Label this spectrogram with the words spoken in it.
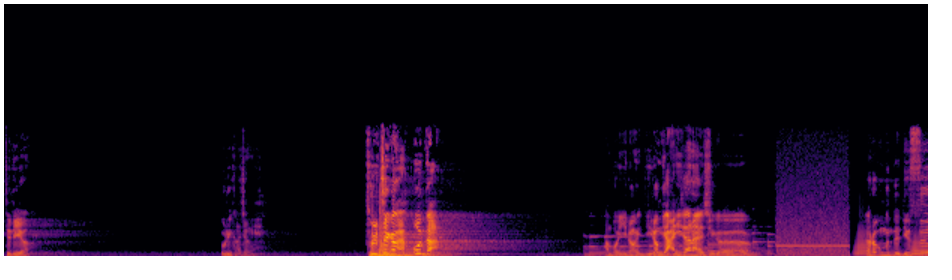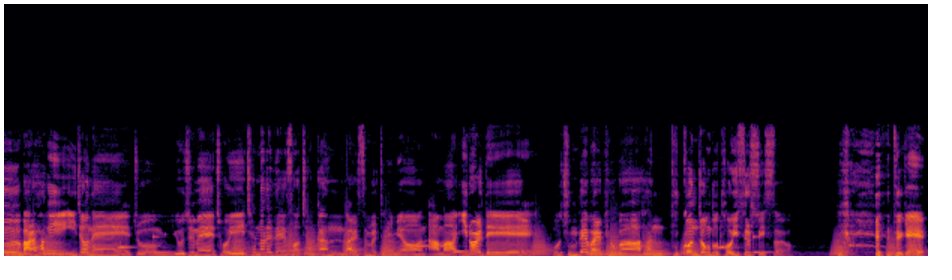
드디어. 우리 가정에. 둘째가 온다! 아 뭐 이런 이런 게 아니잖아요 지금. 여러분 근데 뉴스 말하기 이전에 좀 요즘에 저희 채널에 대해서 잠깐 말씀을 드리면 아마 1월 내에 뭐 중대 발표가 한 두 건 정도 더 있을 수 있어요 되게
